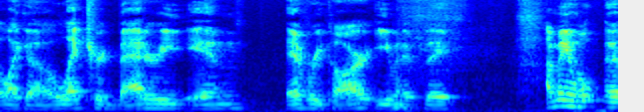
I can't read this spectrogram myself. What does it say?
like a electric battery in every car, even if they. I mean, uh,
